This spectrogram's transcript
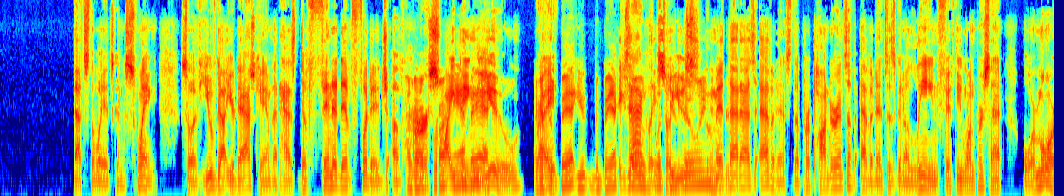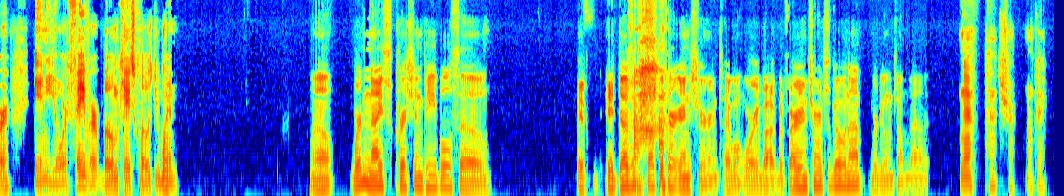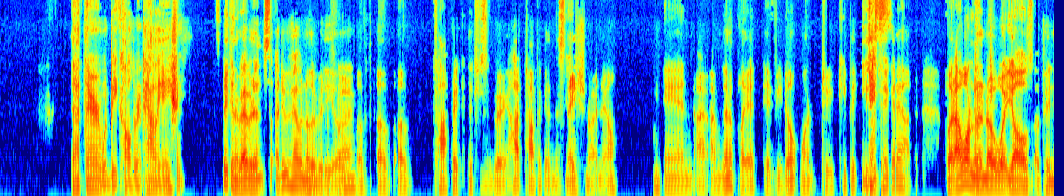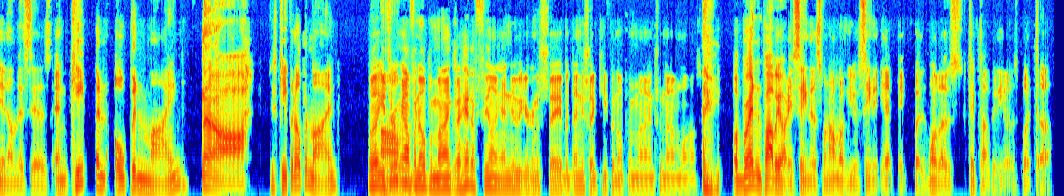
that's the way it's going to swing. So if you've got your dash cam that has definitive footage of her swiping you, I got the right? back. You the back Exactly. So you submit that as evidence. The preponderance of evidence is going to lean 51% or more in your favor. Boom, case closed, you win. Well, we're nice Christian people, so if it doesn't fuck with our insurance, I won't worry about it. But if our insurance is going up, we're doing something about it. Yeah, sure. Okay. That there would be called retaliation. Speaking of evidence, I do have another Mm, video of, of of topic, which is a very hot topic in this nation right now, Mm. and I, I'm gonna play it. If you don't want to keep it, you Yes. can take it out. But I wanted to know what y'all's opinion on this is, and keep an open mind. Aw. Just keep an open mind. Well, you threw me off Um, an open mind because I had a feeling I knew what you were going to say, but then you said keep an open mind, so now I'm lost. well, Brendan probably already seen this one. I don't know if you've seen it yet, Nick, but it's one of those TikTok videos. But uh,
